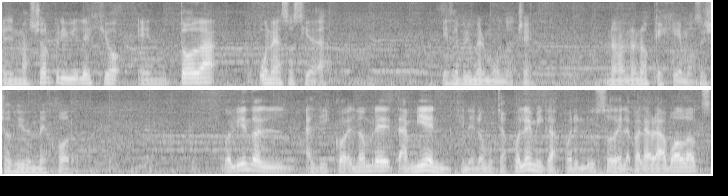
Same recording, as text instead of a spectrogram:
el mayor privilegio en toda una sociedad. Es el primer mundo, che. No, no nos quejemos, ellos viven mejor. Volviendo al, disco, el nombre también generó muchas polémicas por el uso de la palabra bollocks,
